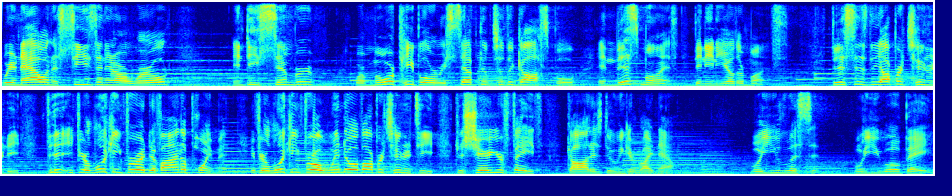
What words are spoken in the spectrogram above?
We're now in a season in our world in December where more people are receptive to the gospel in this month than any other month. This is the opportunity. If you're looking for a divine appointment, if you're looking for a window of opportunity to share your faith, God is doing it right now. Will you listen? Will you obey?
